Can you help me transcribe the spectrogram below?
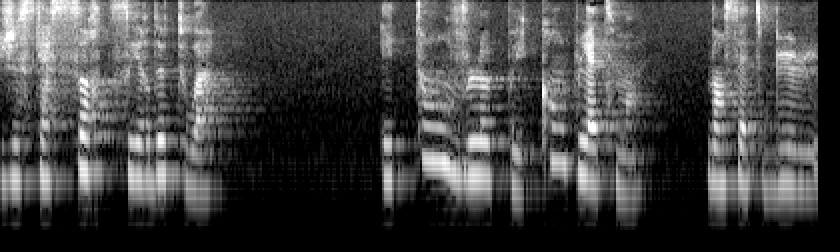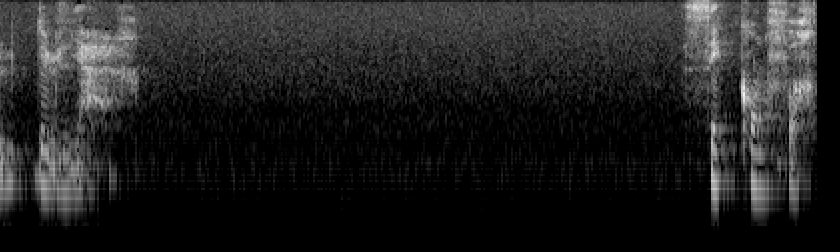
jusqu'à sortir de toi et t'envelopper complètement dans cette bulle de lumière. C'est confortable,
